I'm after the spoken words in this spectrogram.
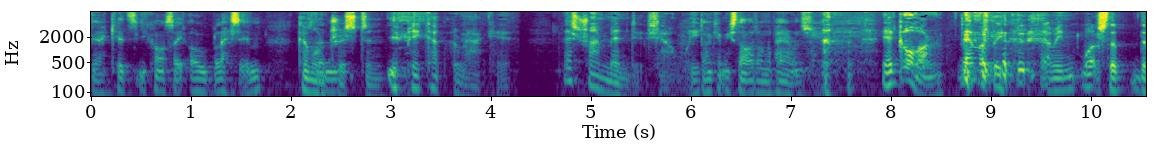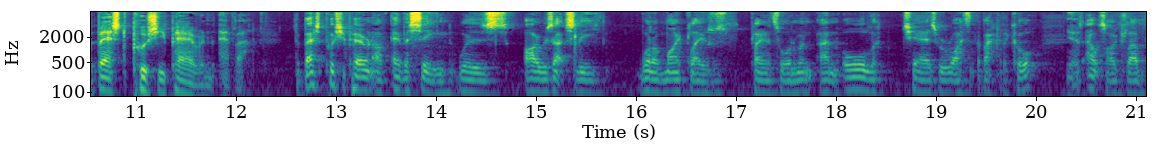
yeah, kids, you can't say, oh, bless him. Come on, Then- Tristan, pick up the racket. Let's try and mend it, shall we? Don't get me started on the parents. Yeah, go on. That must be. I mean, what's the the best pushy parent ever? The best pushy parent I've ever seen was I was actually one of my players was playing a tournament and all the chairs were right at the back of the court. Yeah. Outside club.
